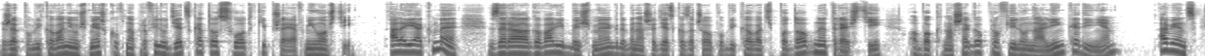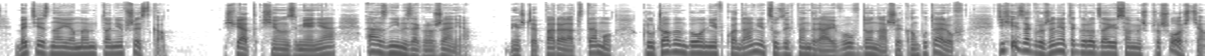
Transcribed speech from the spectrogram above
że publikowanie uśmieszków na profilu dziecka to słodki przejaw miłości. Ale jak my zareagowalibyśmy, gdyby nasze dziecko zaczęło publikować podobne treści obok naszego profilu na LinkedInie? A więc bycie znajomym to nie wszystko. Świat się zmienia, a z nim zagrożenia. Jeszcze parę lat temu kluczowym było nie wkładanie cudzych pendrive'ów do naszych komputerów. Dzisiaj zagrożenia tego rodzaju są już przeszłością.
